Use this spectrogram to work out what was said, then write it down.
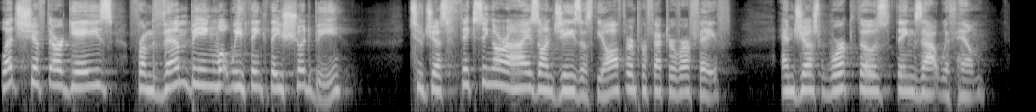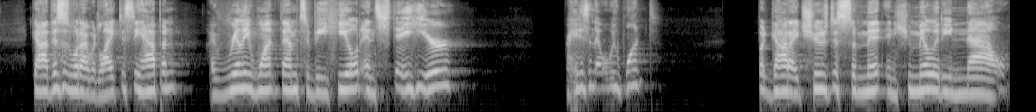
Let's shift our gaze from them being what we think they should be to just fixing our eyes on Jesus, the author and perfecter of our faith, and just work those things out with Him. God, this is what I would like to see happen. I really want them to be healed and stay here. Right? Isn't that what we want? But God, I choose to submit in humility now,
